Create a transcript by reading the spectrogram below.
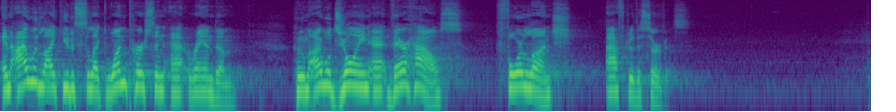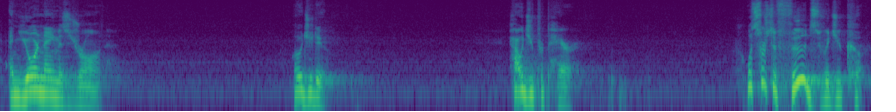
and I would like you to select one person at random whom I will join at their house for lunch after the service. And your name is drawn. What would you do? How would you prepare? What sorts of foods would you cook?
